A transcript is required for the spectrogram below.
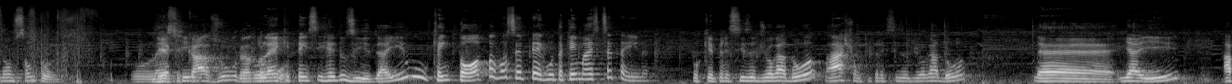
não são todos. O Nesse caso, o o leque tem se reduzido. Aí o- quem topa, você pergunta quem mais que você tem, né? Porque precisa de jogador, acham que precisa de jogador, é, e aí a-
